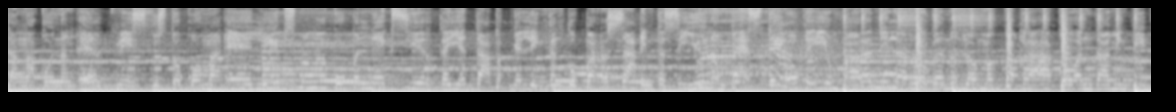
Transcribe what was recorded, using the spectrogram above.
Lang ako ng elpnis. Gusto ko ma-ellipse mga kupal next year. Kaya dapat galingan ko para sa akin Kasi yun ang best. Okay yung para nila ro Ganun lang magpaka ako. Ang daming bibita-bita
